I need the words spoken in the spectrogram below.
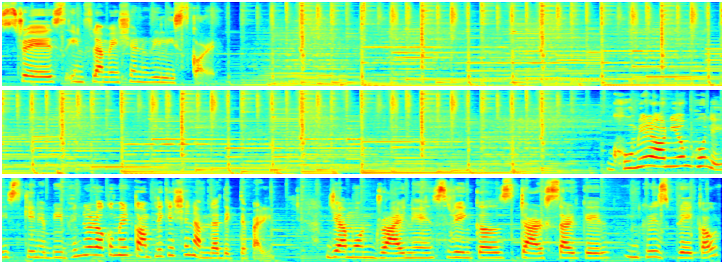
স্ট্রেস ইনফ্লামেশন রিলিজ করে। ঘুমের অনিয়ম হলেই স্কিনে বিভিন্ন রকমের কমপ্লিকেশন আমরা দেখতে পারি। যেমন dryness, wrinkles, dark circle, increase breakout,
